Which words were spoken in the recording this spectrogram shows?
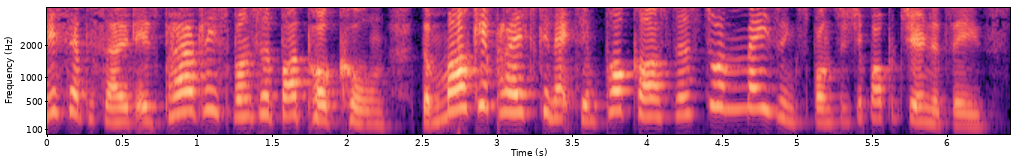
This episode is proudly sponsored by Podcorn, the marketplace connecting podcasters to amazing sponsorship opportunities.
